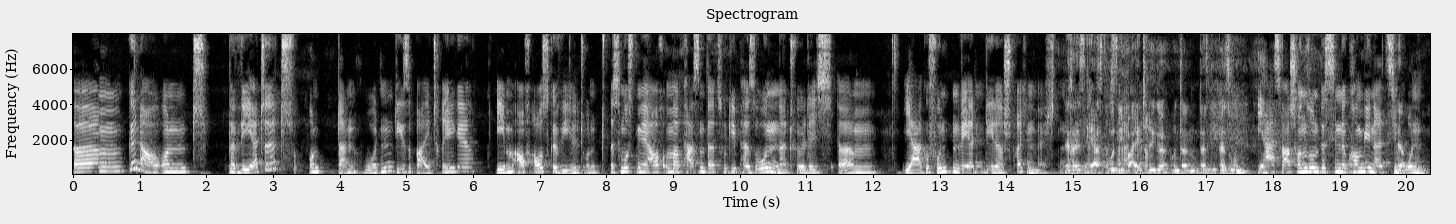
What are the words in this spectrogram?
Ähm, genau, und bewertet und dann wurden diese Beiträge eben auch ausgewählt. Und es mussten ja auch immer passend dazu die Personen natürlich ähm, ja gefunden werden, die da sprechen möchten. Das heißt, erst wurden die Beiträge und dann, dann die Personen? Ja, es war schon so ein bisschen eine Kombination.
